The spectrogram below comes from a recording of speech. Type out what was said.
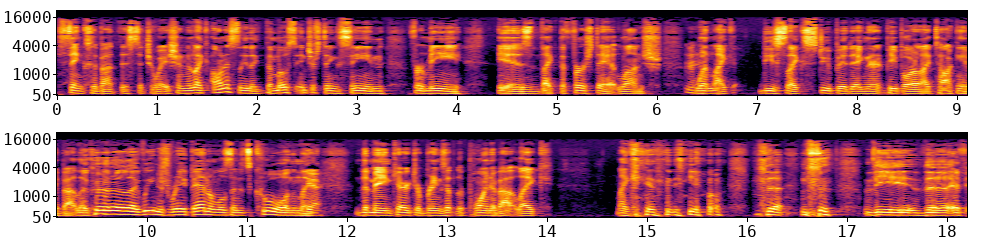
thinks about this situation. And like honestly, like the most interesting scene for me is like the first day at lunch when like these like stupid ignorant people are like talking about like "Huh, like we can just rape animals and it's cool, and then like Yeah. the main character brings up the point about like like you know the the the if,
